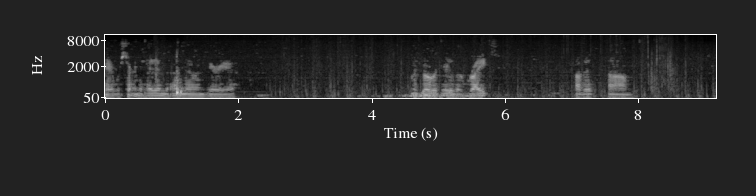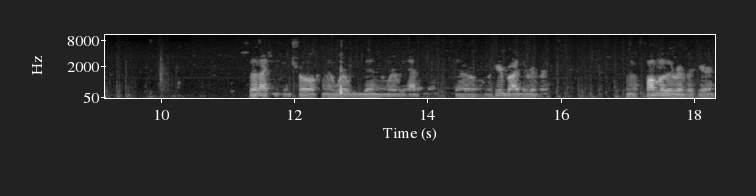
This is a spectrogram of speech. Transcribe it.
Okay, we're starting to head into the unknown area. I'm gonna go over here to the right of it, um, so that I can control kind of where we've been and where we haven't been. So we're here by the river. I'm gonna follow the river here,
